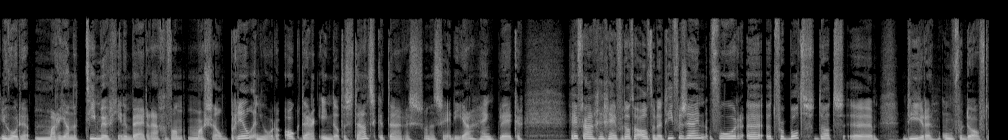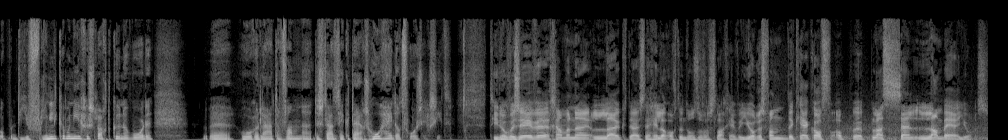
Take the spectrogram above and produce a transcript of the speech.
Je hoorde Marianne Thieme in een bijdrage van Marcel Bril. En je hoorde ook daarin dat de staatssecretaris van het CDA, Henk Bleker... heeft aangegeven dat er alternatieven zijn voor uh, het verbod... dat uh, dieren onverdoofd op diervriendelijke manier geslacht kunnen worden. We horen later van uh, de staatssecretaris hoe hij dat voor zich ziet. Tien over zeven gaan we naar Luik. Daar is de hele ochtend onze verslaggever Joris van de Kerkhof op Place Saint-Lambert. Joris.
